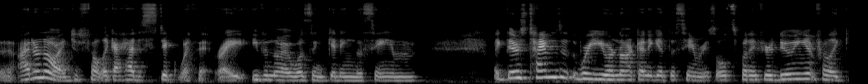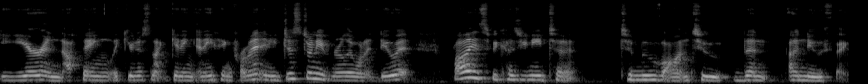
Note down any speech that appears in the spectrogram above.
Uh, I don't know. I just felt like I had to stick with it, right? Even though I wasn't getting the same like there's times where you are not going to get the same results but if you're doing it for like a year and nothing like you're just not getting anything from it and you just don't even really want to do it probably it's because you need to to move on to then a new thing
